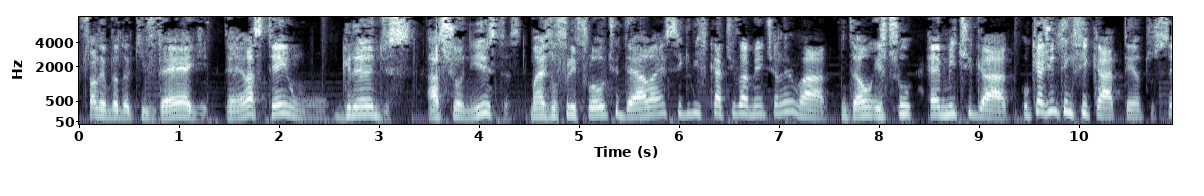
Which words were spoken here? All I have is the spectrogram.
só lembrando aqui, VEG, é, elas têm um, grandes acionistas, mas o free float dela é significativamente elevado. Então, isso é mitigado. O que a gente tem que ficar atento sempre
